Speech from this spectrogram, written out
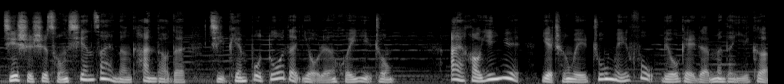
即使是从现在能看到的几篇不多的友人回忆中，爱好音乐也成为朱梅馥留给人们的一个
